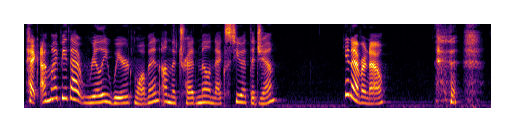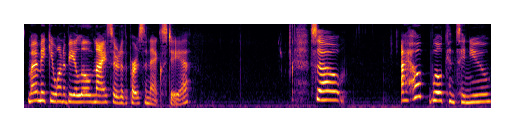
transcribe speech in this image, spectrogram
Heck, I might be that really weird woman on the treadmill next to you at the gym. You never know. might make you want to be a little nicer to the person next to you. So, I hope we'll continue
